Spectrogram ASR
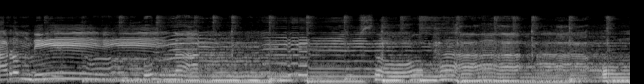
ารมณ์ดี ภาองค์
